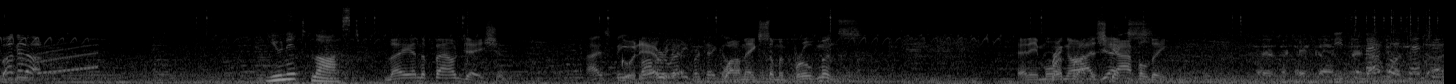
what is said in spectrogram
Look it up. Unit lost. Laying the foundation. High speed Good area. ready for. Want to make some improvements? Any more on the scaffolding. Need some medical attention?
